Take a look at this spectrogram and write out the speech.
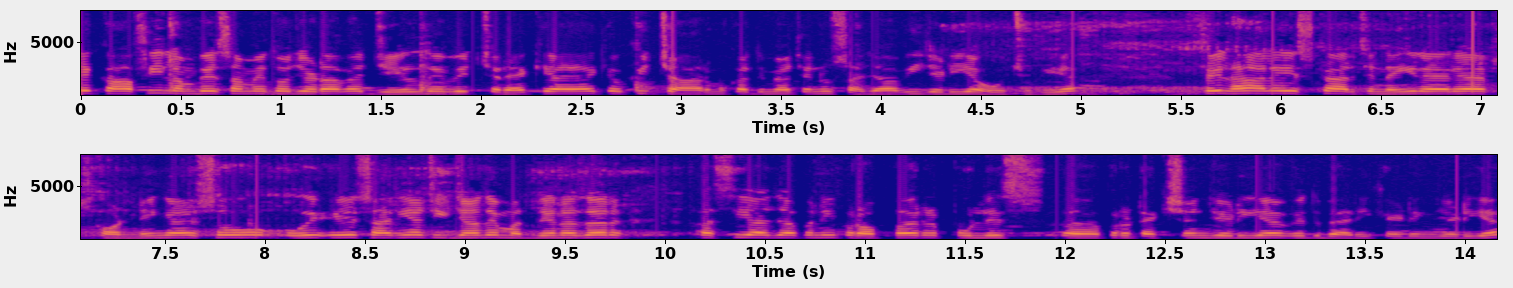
ਇਹ ਕਾਫੀ ਲੰਬੇ ਸਮੇਂ ਤੋਂ ਜਿਹੜਾ ਵਾ ਜੇਲ੍ਹ ਦੇ ਵਿੱਚ ਰਹਿ ਕੇ ਆਇਆ ਹੈ ਕਿਉਂਕਿ ਚਾਰ ਮੁਕੱਦਮਿਆਂ 'ਚ ਇਹਨੂੰ ਸਜ਼ਾ ਵੀ ਜਿਹੜੀ ਆ ਹੋ ਚੁੱਕੀ ਹੈ ਫਿਲਹਾਲ ਇਹ ਇਸ ਘਰ 'ਚ ਨਹੀਂ ਰਹਿ ਰਿਹਾ ਐਬਸਕੌਂਡਿੰਗ ਹੈ। ਸੋ ਉਹ ਇਹ ਸਾਰੀਆਂ ਚੀਜ਼ਾਂ ਦੇ ਮੱਦੇਨਜ਼ਰ ਅਸੀਂ ਅੱਜ ਆਪਣੀ ਪ੍ਰੋਪਰ ਪੁਲਿਸ ਪ੍ਰੋਟੈਕਸ਼ਨ ਜਿਹੜੀ ਹੈ ਵਿਦ ਬੈਰੀਕੇਡਿੰਗ ਜਿਹੜੀ ਹੈ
